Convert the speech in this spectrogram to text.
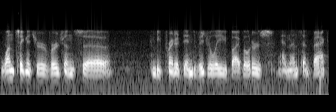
one signature versions uh, can be printed individually by voters and then sent back.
